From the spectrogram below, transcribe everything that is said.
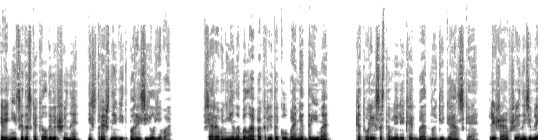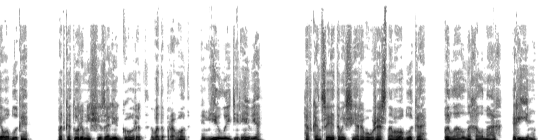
Вениций доскакал до вершины, и страшный вид поразил его. Вся равнина была покрыта клубами дыма, которые составляли как бы одно гигантское, лежавшее на земле облако, под которым исчезали город, водопровод, виллы, деревья, а в конце этого серого ужасного облака пылал на холмах Рим.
